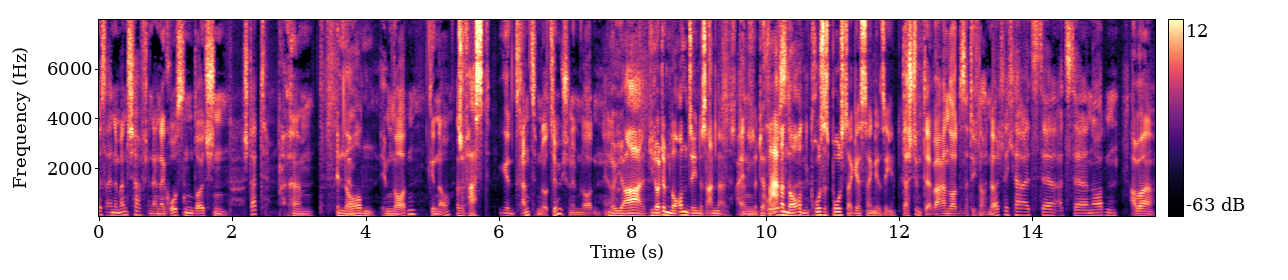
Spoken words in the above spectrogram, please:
ist eine Mannschaft in einer großen deutschen Stadt. Ähm, Im Norden. Ähm, Im Norden, genau. Also fast. Ganz im Norden, ziemlich schon im Norden. Ja. Naja, die Leute im Norden sehen das anders. Ein also der großer, wahre Norden, großes Poster gestern gesehen. Das stimmt, der wahre Norden ist natürlich noch nördlicher als der, als der Norden. Aber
